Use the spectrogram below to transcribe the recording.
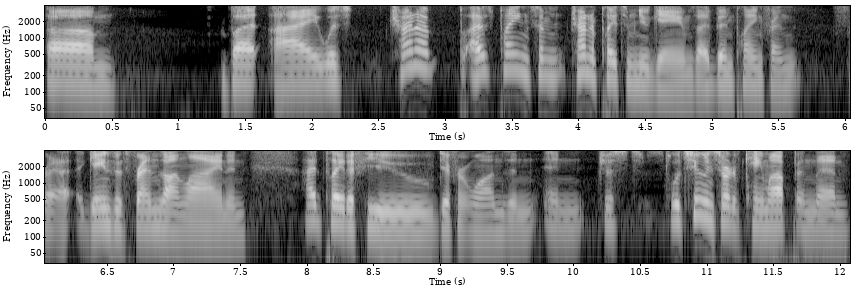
Um, but I was trying to. I was playing some, trying to play some new games. I've been playing friend, fr- games with friends online, and I'd played a few different ones, and and just Splatoon sort of came up, and then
